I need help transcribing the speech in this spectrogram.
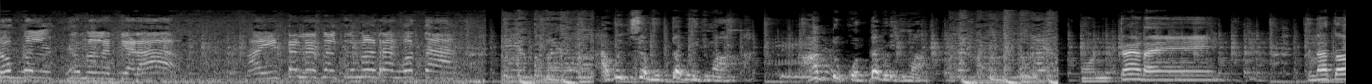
லோக்கல் கிரிமினல் நடிச்சியாடா? நான் இன்டர்நேஷனல் கிரிமினல்டா கோத்தா அவிச்ச முட்டை பிடிக்குமா? ஆட்டு கொட்டை பிடிக்குமா? என்னத்தா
